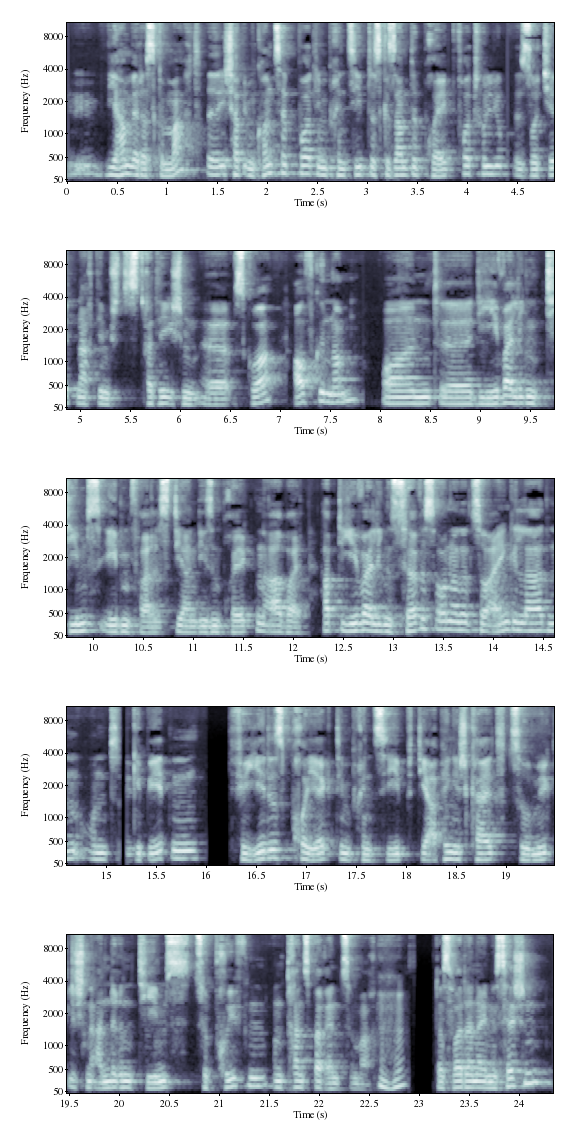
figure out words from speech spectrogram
Wie haben wir das gemacht? Äh, ich habe im Concept Board im Prinzip das gesamte Projektportfolio äh, sortiert nach dem strategischen äh, Score aufgenommen und äh, die jeweiligen Teams ebenfalls, die an diesen Projekten arbeiten. Habe die jeweiligen Service Owner dazu eingeladen und gebeten, für jedes Projekt im Prinzip die Abhängigkeit zu möglichen anderen Teams zu prüfen und transparent zu machen. Mhm. Das war dann eine Session,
